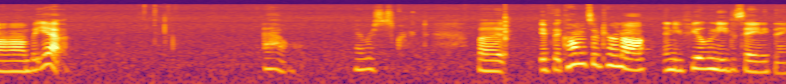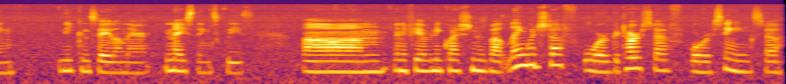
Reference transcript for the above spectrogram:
Um, but yeah. Ow. My wrist is cracked. But if the comments are turned off and you feel the need to say anything, you can say it on there. Nice things, please. Um, and if you have any questions about language stuff or guitar stuff or singing stuff,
